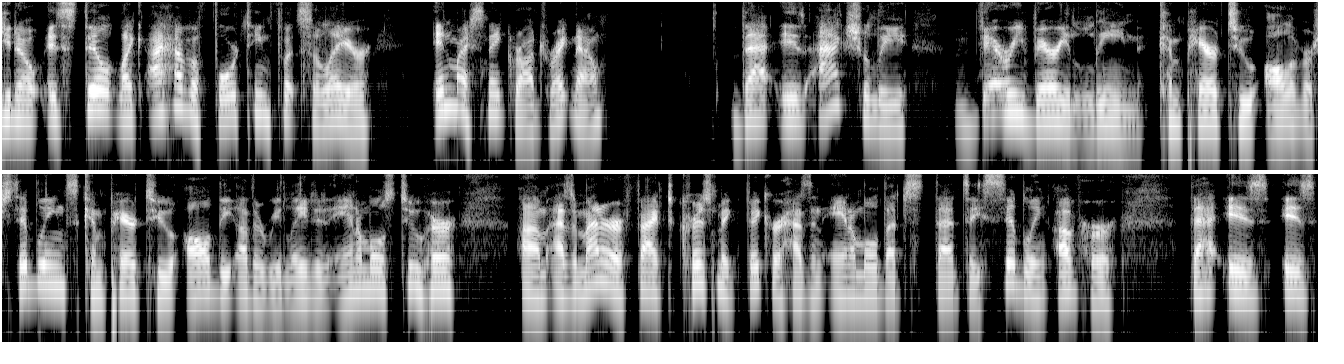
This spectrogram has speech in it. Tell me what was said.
you know, it's still like I have a 14 foot Salayer in my snake garage right now that is actually very, very lean compared to all of her siblings, compared to all the other related animals to her. Um, as a matter of fact, Chris McVicker has an animal that's that's a sibling of her that is is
